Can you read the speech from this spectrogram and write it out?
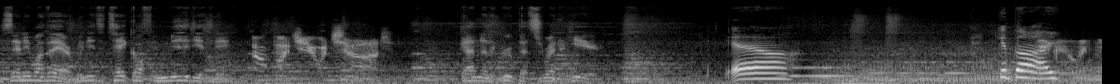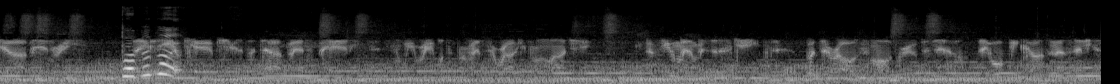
Is anyone there? We need to take off immediately. I'll put you in charge? Got another group that surrendered here. Yeah. Goodbye. Excellent job, Henry. But, They but, but, captured the top end so we were able to prevent the rocket from launching. A few members escaped, but they're all in small groups now. They won't be causing us any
